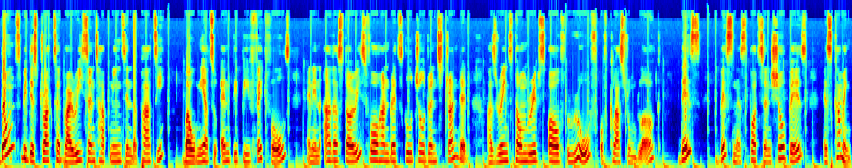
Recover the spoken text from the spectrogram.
Don't be distracted by recent happenings in the party. Bawumia to NPP faithfuls and in other stories, 400 school children stranded as rainstorm rips off roof of classroom block. This business, sports and showbiz is coming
